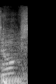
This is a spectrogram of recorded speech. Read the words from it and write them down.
çok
